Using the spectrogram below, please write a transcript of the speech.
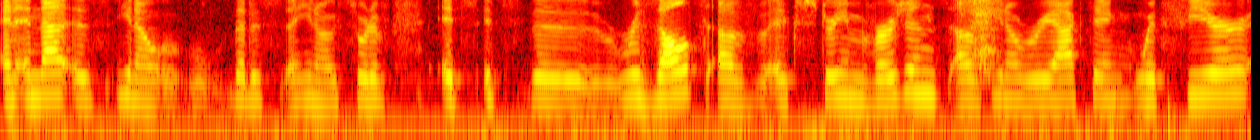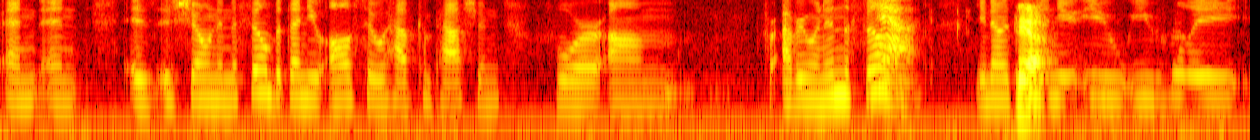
and and that is you know that is you know sort of it's it's the result of extreme versions of you know reacting with fear and and is is shown in the film. But then you also have compassion for um for everyone in the film. Yeah. you know so Yeah. then you you you really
